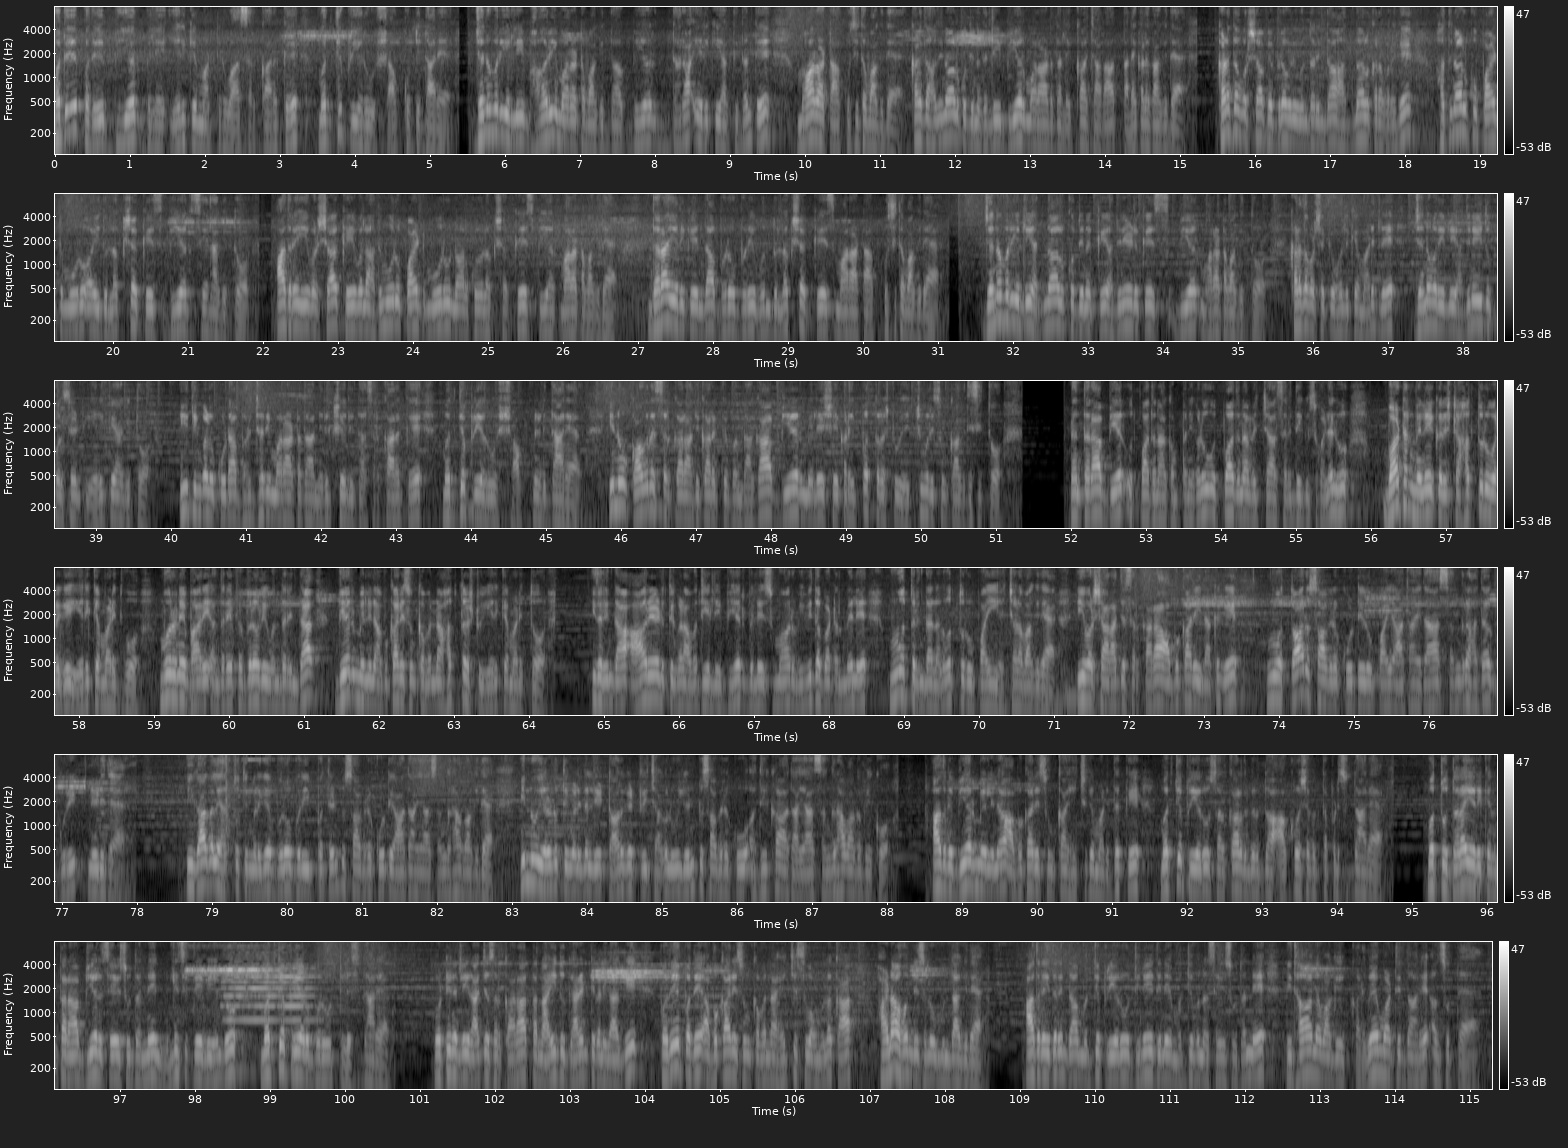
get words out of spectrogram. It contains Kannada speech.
ಪದೇ ಪದೇ ಬಿಯರ್ ಬೆಲೆ ಏರಿಕೆ ಮಾಡ್ತಿರುವ ಸರ್ಕಾರಕ್ಕೆ ಮದ್ಯಪ್ರಿಯರು ಶಾಕ್ ಕೊಟ್ಟಿದ್ದಾರೆ. ಜನವರಿಯಲ್ಲಿ ಭಾರೀ ಮಾರಾಟವಾಗಿದ್ದ ಬಿಯರ್ ದರ ಏರಿಕೆಯಾಗ್ತಿದ್ದಂತೆ ಮಾರಾಟ ಕುಸಿತವಾಗಿದೆ. ಕಳೆದ ಹದಿನಾಲ್ಕು ದಿನದಲ್ಲಿ ಬಿಯರ್ ಮಾರಾಟದ ಲೆಕ್ಕಾಚಾರ ತಲೆಕೆಳಗಾಗಿದೆ. ಕಳೆದ ವರ್ಷ ಫೆಬ್ರವರಿ ಒಂದರಿಂದ ಹದಿನಾಲ್ಕರವರೆಗೆ ಹದಿನಾಲ್ಕು ಪಾಯಿಂಟ್ ಮೂರು ಐದು ಲಕ್ಷ ಕೇಸ್ ಬಿಯರ್ ಸೇಲ್ ಆಗಿತ್ತು ಆದರೆ ಈ ವರ್ಷ ಕೇವಲ ಹದಿಮೂರು ಪಾಯಿಂಟ್ ಮೂರು ನಾಲ್ಕು ಲಕ್ಷ ಕೇಸ್ ಬಿಯರ್ ಮಾರಾಟವಾಗಿದೆ. ದರ ಏರಿಕೆಯಿಂದ ಬರೋಬ್ಬರಿ ಒಂದು ಲಕ್ಷ ಕೇಸ್ ಮಾರಾಟ ಕುಸಿತವಾಗಿದೆ. ಜನವರಿಯಲ್ಲಿ ಹದಿನಾಲ್ಕು ದಿನಕ್ಕೆ ಹದಿನೇಳು ಕೇಸ್ ಬಿಯರ್ ಮಾರಾಟವಾಗಿತ್ತು. ಕಳೆದ ವರ್ಷಕ್ಕೆ ಹೋಲಿಕೆ ಮಾಡಿದರೆ ಜನವರಿಯಲ್ಲಿ ಹದಿನೈದು ಪರ್ಸೆಂಟ್ ಏರಿಕೆಯಾಗಿತ್ತು. ಈ ತಿಂಗಳು ಕೂಡ ಭರ್ಜರಿ ಮಾರಾಟದ ನಿರೀಕ್ಷೆಯಲ್ಲಿದ್ದ ಸರ್ಕಾರಕ್ಕೆ ಮದ್ಯಪ್ರಿಯರು ಶಾಕ್ ನೀಡಿದ್ದಾರೆ. ಇನ್ನು ಕಾಂಗ್ರೆಸ್ ಸರ್ಕಾರ ಅಧಿಕಾರಕ್ಕೆ ಬಂದಾಗ ಬಿಯರ್ ಮೇಲೆ ಶೇಕಡ ಇಪ್ಪತ್ತರಷ್ಟು ಹೆಚ್ಚುವರಿ ಸುಂಕ ವಿಧಿಸಿತ್ತು. ನಂತರ ಬಿಯರ್ ಉತ್ಪಾದನಾ ಕಂಪನಿಗಳು ಉತ್ಪಾದನಾ ವೆಚ್ಚ ಸರಿದೂಗಿಸಿಕೊಳ್ಳಲು ಬಾಟಲ್ ಮೇಲೆ ಕನಿಷ್ಠ ಹತ್ತರವರೆಗೆ ಏರಿಕೆ ಮಾಡಿದ್ವು. ಮೂರನೇ ಬಾರಿ ಅಂದರೆ ಫೆಬ್ರವರಿ ಒಂದರಿಂದ ಬಿಯರ್ ಮೇಲಿನ ಅಬಕಾರಿ ಸುಂಕವನ್ನು ಹತ್ತರಷ್ಟು ಏರಿಕೆ ಮಾಡಿತ್ತು. ಇದರಿಂದ ಆರೇಳು ತಿಂಗಳ ಅವಧಿಯಲ್ಲಿ ಬಿಯರ್ ಬೆಲೆ ಸುಮಾರು ವಿವಿಧ ಬಾಟಲ್ ಮೇಲೆ ಮೂವತ್ತರಿಂದ ನಲವತ್ತು ರೂಪಾಯಿ ಹೆಚ್ಚಳವಾಗಿದೆ. ಈ ವರ್ಷ ರಾಜ್ಯ ಸರ್ಕಾರ ಅಬಕಾರಿ ಇಲಾಖೆಗೆ ಮೂವತ್ತಾರು ಸಾವಿರ ಕೋಟಿ ರೂಪಾಯಿ ಆದಾಯದ ಸಂಗ್ರಹದ ಗುರಿ ನೀಡಿದೆ. ಈಗಾಗಲೇ ಹತ್ತು ತಿಂಗಳಿಗೆ ಬರೋಬ್ಬರಿ ಇಪ್ಪತ್ತೆಂಟು ಸಾವಿರ ಕೋಟಿ ಆದಾಯ ಸಂಗ್ರಹವಾಗಿದೆ. ಇನ್ನು ಎರಡು ತಿಂಗಳಿನಲ್ಲಿ ಟಾರ್ಗೆಟ್ ರೀಚ್ ಆಗಲು ಎಂಟು ಸಾವಿರಕ್ಕೂ ಅಧಿಕ ಆದಾಯ ಸಂಗ್ರಹವಾಗಬೇಕು. ಆದರೆ ಬಿಯರ್ ಮೇಲಿನ ಅಬಕಾರಿ ಸುಂಕ ಹೆಚ್ಚಿಗೆ ಮಾಡಿದ್ದಕ್ಕೆ ಮದ್ಯಪ್ರಿಯರು ಸರ್ಕಾರದ ವಿರುದ್ಧ ಆಕ್ರೋಶ ವ್ಯಕ್ತಪಡಿಸಿದ್ದಾರೆ. ಮತ್ತು ದರ ಏರಿಕೆ ನಂತರ ಬಿಯರ್ ಸೇವಿಸುವುದನ್ನೇ ನಿಲ್ಲಿಸಿದ್ದೇವೆ ಎಂದು ಮದ್ಯಪ್ರಿಯರೊಬ್ಬರು ತಿಳಿಸಿದ್ದಾರೆ. ಒಟ್ಟಿನಲ್ಲಿ ರಾಜ್ಯ ಸರ್ಕಾರ ತನ್ನ ಐದು ಗ್ಯಾರಂಟಿಗಳಿಗಾಗಿ ಪದೇ ಪದೇ ಅಬಕಾರಿ ಸುಂಕವನ್ನು ಹೆಚ್ಚಿಸುವ ಮೂಲಕ ಹಣ ಹೊಂದಿಸಲು ಮುಂದಾಗಿದೆ. ಆದರೆ ಇದರಿಂದ ಮದ್ಯಪ್ರಿಯರು ದಿನೇ ದಿನೇ ಮದ್ಯವನ್ನು ಸೇವಿಸುವುದನ್ನೇ ನಿಧಾನವಾಗಿ ಕಡಿಮೆ ಮಾಡ್ತಿದ್ದಾರೆ ಅನಿಸುತ್ತೆ.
